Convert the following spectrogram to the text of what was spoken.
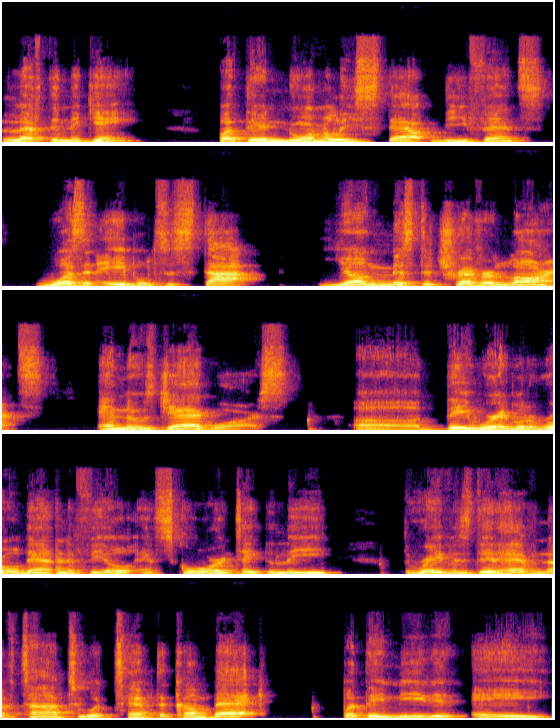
left in the game. But their normally stout defense wasn't able to stop young Mr. Trevor Lawrence and those Jaguars. Uh, they were able to roll down the field and score and take the lead. The Ravens did have enough time to attempt to come back, but they needed a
